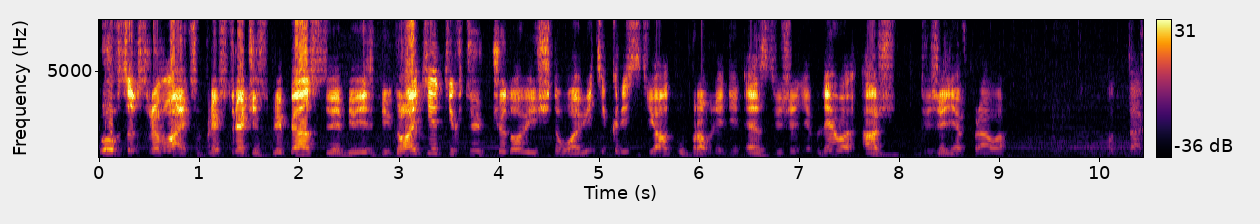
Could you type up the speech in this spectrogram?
Овцы срывается при встрече с препятствиями. Избегайте этих чудовищ. Ловите крестьян. Управление S, движение влево, H, движение вправо. Вот так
